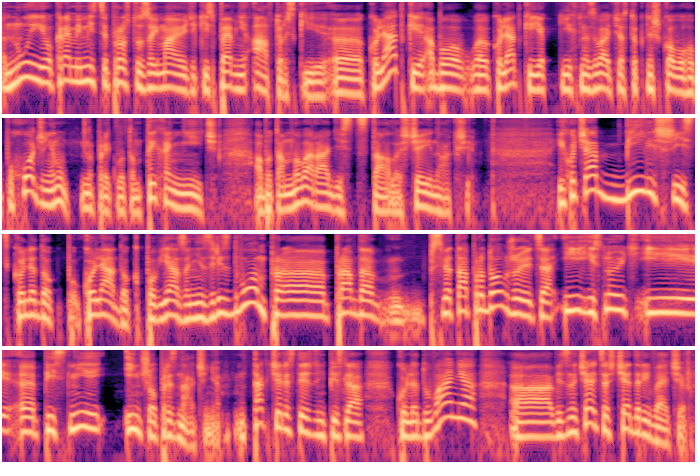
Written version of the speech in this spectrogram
Ну і окреме місце просто займають якісь певні авторські е, колядки, або е, колядки, як їх називають часто книжкового походження. Ну, наприклад, там Тиха ніч, або там Нова радість стала, ще інакші. І хоча більшість колядок колядок пов'язані з Різдвом, правда, свята продовжуються і існують і е, пісні. Іншого призначення так, через тиждень після колядування відзначається щедрий вечір.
